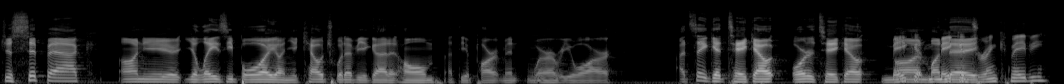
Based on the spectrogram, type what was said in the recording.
Just sit back on your your lazy boy on your couch, whatever you got at home, at the apartment, wherever Mhm. you are. I'd say get takeout, order takeout Make on a, Monday. make a drink maybe.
